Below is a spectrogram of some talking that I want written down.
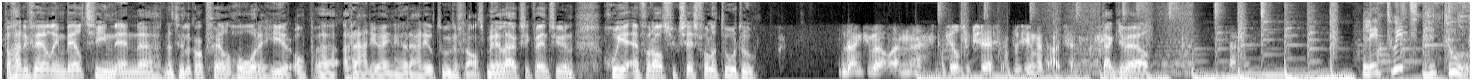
we gaan u veel in beeld zien en uh, natuurlijk ook veel horen hier op Radio 1 en Radio Tour de France. Meneer Luiks, ik wens u een goede en vooral succesvolle tour toe. Dankjewel en veel succes en plezier met de uitzending. Dankjewel. Dank Les tweets du Tour.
